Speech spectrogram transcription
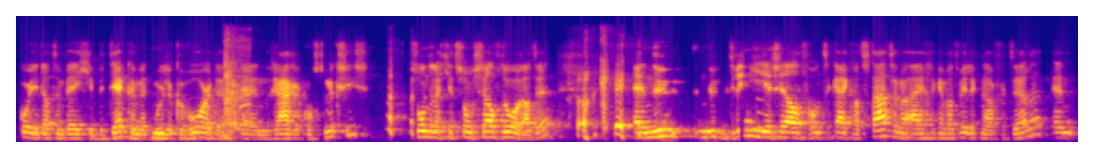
kon je dat een beetje bedekken met moeilijke woorden en rare constructies, zonder dat je het soms zelf door had. Hè? Okay. En nu, nu dwing je jezelf om te kijken wat staat er nou eigenlijk en wat wil ik nou vertellen. En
